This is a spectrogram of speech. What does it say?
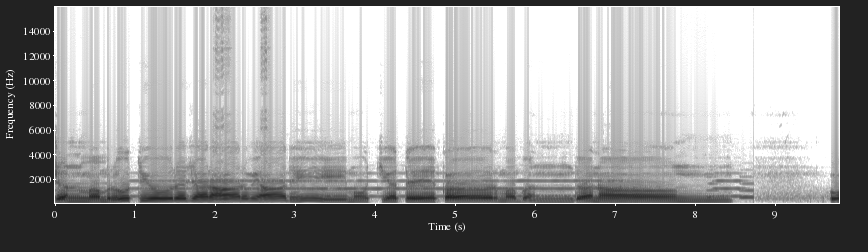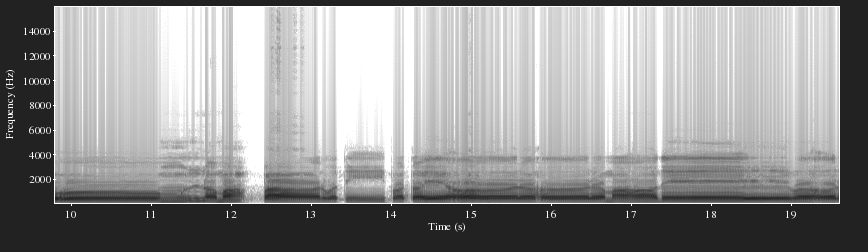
जन्ममृत्युर्जरार्व्याधिमुच्यते कर्मबन्धना નમઃ પાર્વતી પતય હર હર મહાદેવ હર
